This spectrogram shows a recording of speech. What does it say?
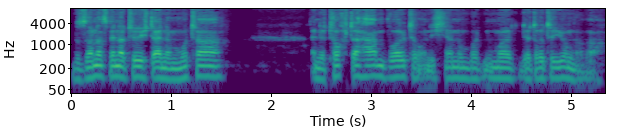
Besonders wenn natürlich deine Mutter eine Tochter haben wollte und ich ja nun mal der dritte Junge war.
